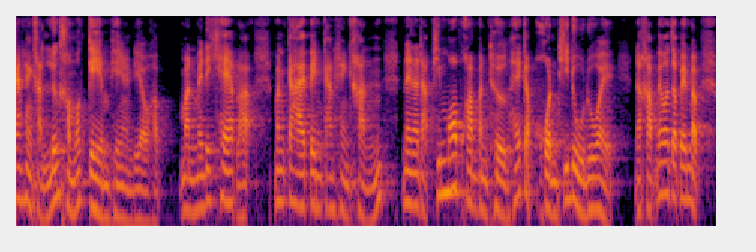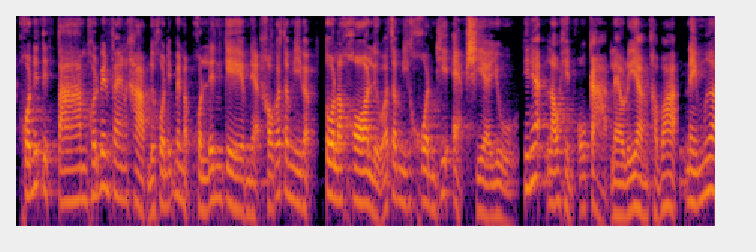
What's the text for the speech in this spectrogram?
การแข่งขันเรื่องคำว่าเกมเพียงอย่างเดียวครับมันไม่ได้แคบละ มันกลายเป็นการแข่งขันในระดับที่มอบความบันเทิงให้กับคนที่ดูด้วยนะครับ ไม่ว่าจะเป็นแบบคนที่ติดตาม คนที่เป็นแฟนคลับ หรือคนที่เป็นแบบคนเล่นเกมเนี่ยเขาก็จะมีแบบตัวละครหรือว่าจะมีคนที่แอบเชียร์อยู่ ทีเนี้ยเราเห็นโอกาสแล้วหรือยังครับว่า ในเมื่อ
